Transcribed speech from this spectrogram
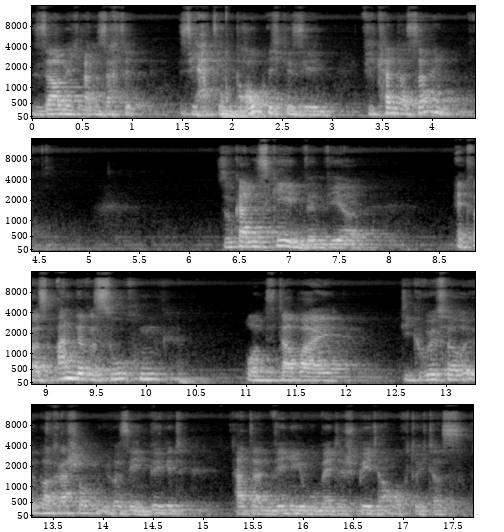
sah mich an und sagte, sie hat den Baum nicht gesehen. Wie kann das sein? So kann es gehen, wenn wir etwas anderes suchen und dabei die größere Überraschung übersehen. Birgit hat dann wenige Momente später auch durch das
